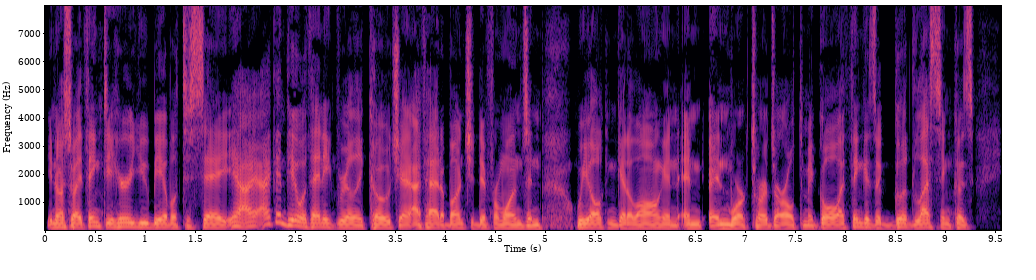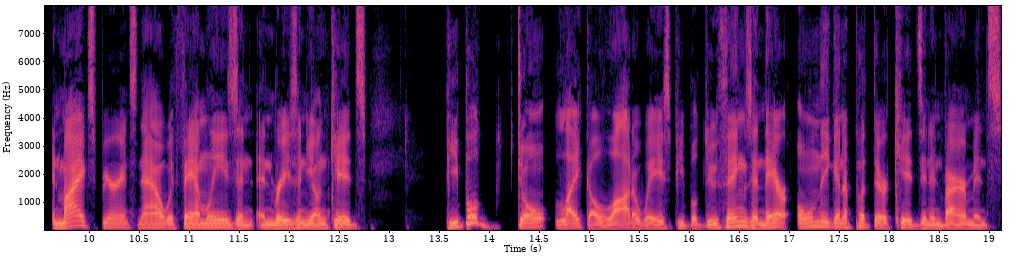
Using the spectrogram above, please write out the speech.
You know, so I think to hear you be able to say, yeah, I, I, can deal with any really coach. And I've had a bunch of different ones and we all can get along and, and, and work towards our ultimate goal, I think is a good lesson. Cause in my experience now with families and, and raising young kids, people don't like a lot of ways people do things, and they are only going to put their kids in environments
